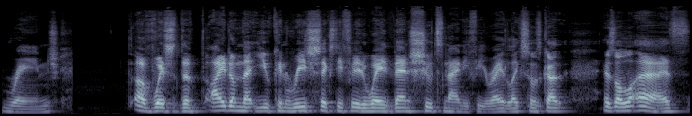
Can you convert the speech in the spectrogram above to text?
range, of which the item that you can reach sixty feet away then shoots ninety feet. Right, like so. It's got there's a lo- uh, it's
